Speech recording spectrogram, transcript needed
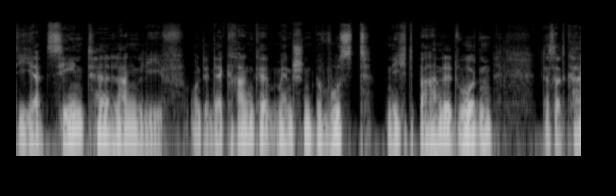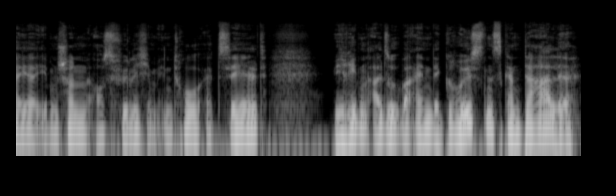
die jahrzehntelang lief und in der kranke Menschen bewusst nicht behandelt wurden. Das hat Kai ja eben schon ausführlich im Intro erzählt. Wir reden also über einen der größten Skandale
